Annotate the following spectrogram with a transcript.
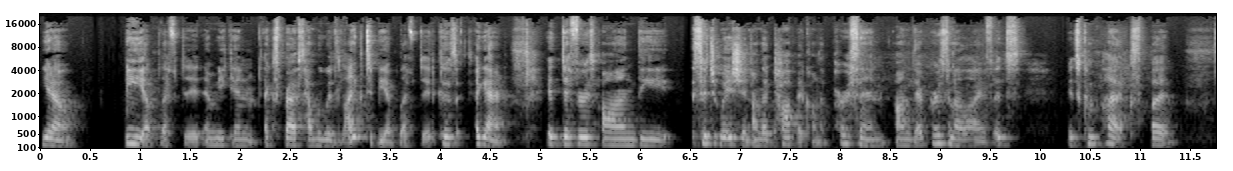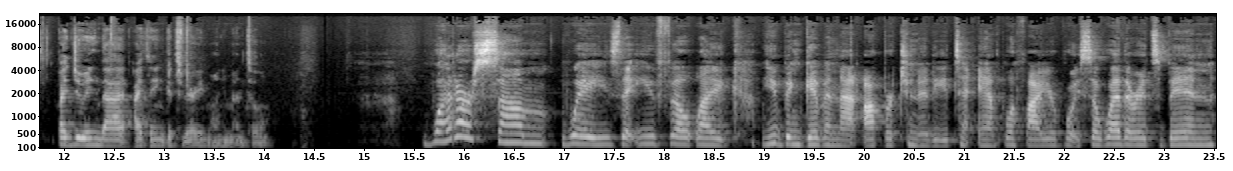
you know be uplifted and we can express how we would like to be uplifted. Because again it differs on the situation on the topic on the person on their personal lives. It's it's complex but by doing that i think it's very monumental what are some ways that you felt like you've been given that opportunity to amplify your voice? So, whether it's been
